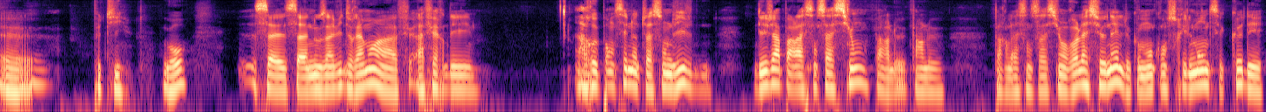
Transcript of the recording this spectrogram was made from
euh, petit, gros. Ça, ça, nous invite vraiment à, à, faire des, à repenser notre façon de vivre, déjà par la sensation, par le, par le, par la sensation relationnelle de comment on construit le monde, c'est que des.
